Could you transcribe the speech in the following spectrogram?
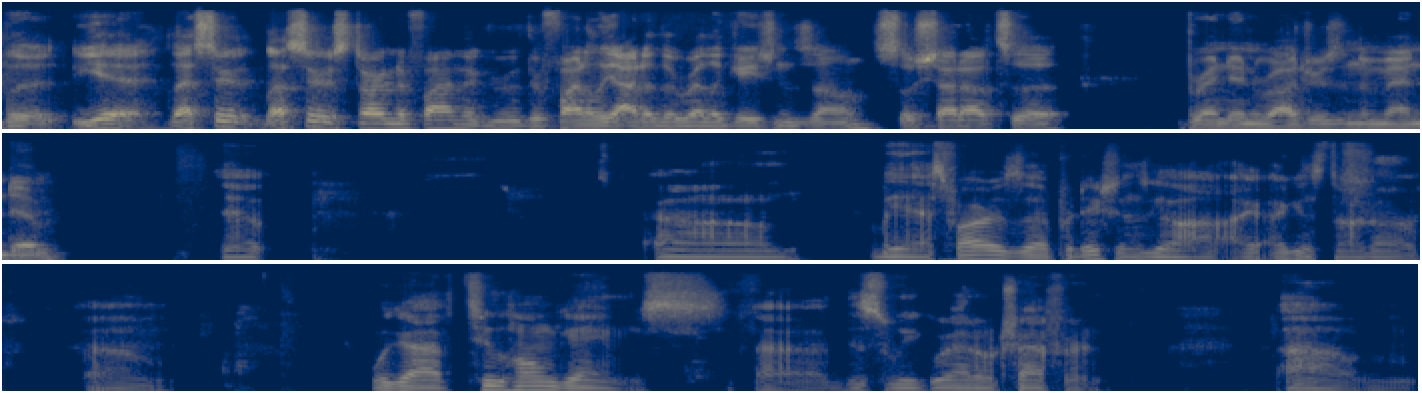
but yeah, Leicester Leicester is starting to find their groove. They're finally out of the relegation zone. So shout out to Brendan Rodgers and the Mandem. Yep. Um, but yeah, as far as uh, predictions go, I, I can start off. Um, we got two home games uh, this week. We're at Old Trafford. Um,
